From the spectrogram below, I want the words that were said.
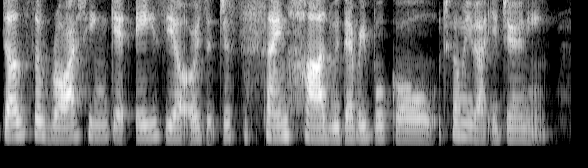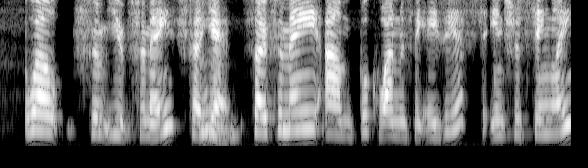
Does the writing get easier, or is it just the same hard with every book? Or tell me about your journey. Well, for you, for me, for, yeah. So for me, um, book one was the easiest. Interestingly,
